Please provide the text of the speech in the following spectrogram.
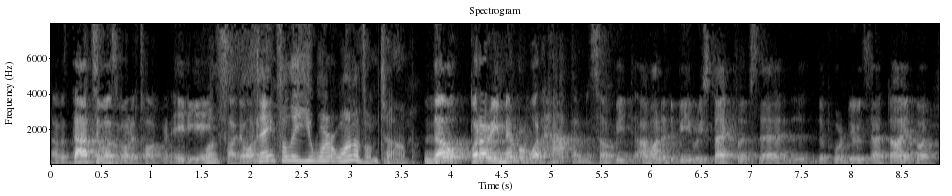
I was. That's what I was going to talk about. '88. Well, so I don't want to. thankfully, you weren't one of them, Tom. No, but I remember what happened. So be, I wanted to be respectful to the, the, the poor dudes that died. But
